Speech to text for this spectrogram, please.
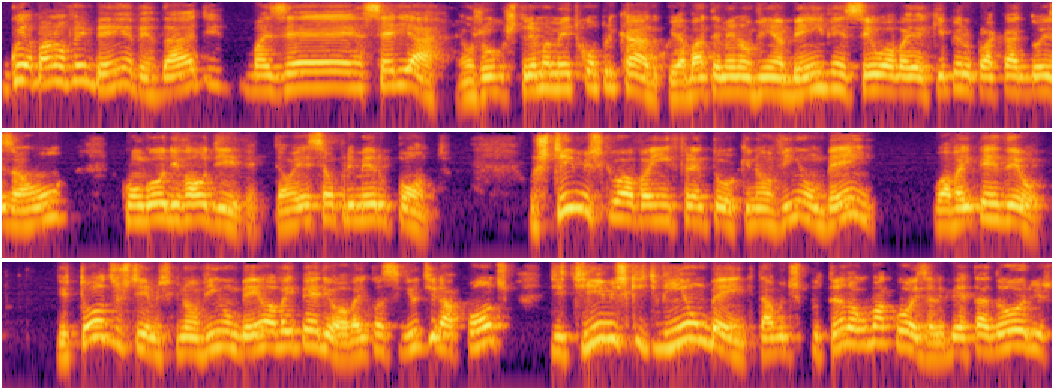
O Cuiabá não vem bem, é verdade, mas é Série A. É um jogo extremamente complicado. O Cuiabá também não vinha bem e venceu o Havaí aqui pelo placar de 2 a 1 com gol de Valdívia. Então esse é o primeiro ponto. Os times que o Havaí enfrentou que não vinham bem, o Havaí perdeu. De todos os times que não vinham bem, o Havaí perdeu. O Havaí conseguiu tirar pontos de times que vinham bem, que estavam disputando alguma coisa. Libertadores,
